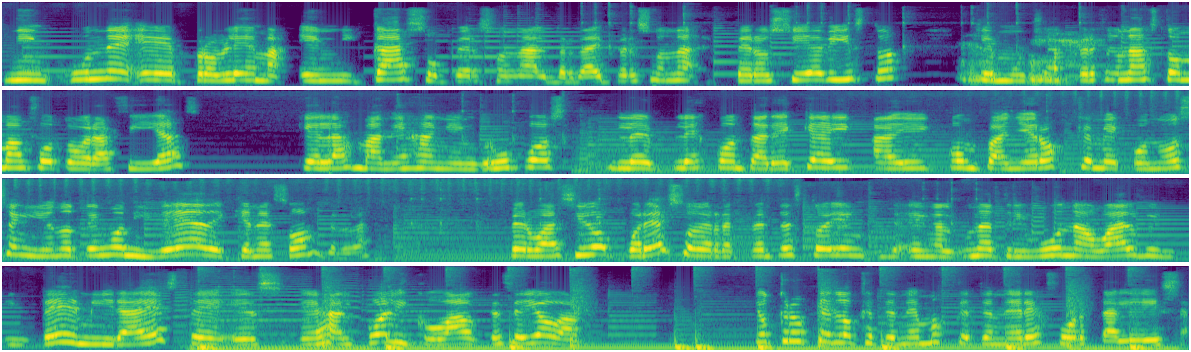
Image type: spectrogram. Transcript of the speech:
ningún eh, problema en mi caso personal, ¿verdad? Hay personas, pero sí he visto que muchas personas toman fotografías que las manejan en grupos. les contaré que hay, hay compañeros que me conocen y yo no tengo ni idea de quiénes son, ¿verdad? Pero ha sido por eso, de repente estoy en, en alguna tribuna o algo y, ve, mira, este es, es alcohólico, o qué sé yo, va. Yo creo que lo que tenemos que tener es fortaleza,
